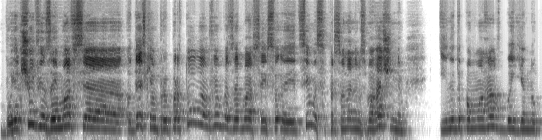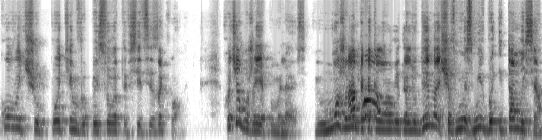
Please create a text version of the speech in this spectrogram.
Бо якщо б він займався одеським припортовим, він би займався і цим і персональним збагаченням і не допомагав би Януковичу потім виписувати всі ці закони. Хоча, може, я помиляюсь. Може, він Або- така талановита людина, що зміг би і там, і сям.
